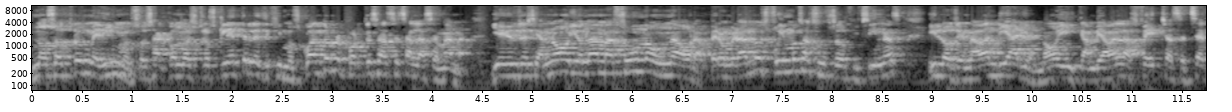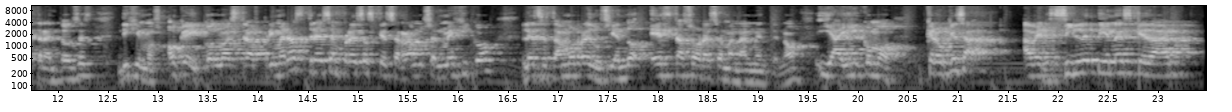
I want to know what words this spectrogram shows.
nosotros medimos, o sea, con nuestros clientes les dijimos, ¿cuántos reportes haces a la semana? Y ellos decían, no, yo nada más uno, una hora, pero en verdad nos fuimos a sus oficinas y los llenaban diario, ¿no? Y cambiaban las fechas, etcétera. Entonces dijimos, ok, con nuestras primeras tres empresas que cerramos en México, les estamos reduciendo estas horas semanalmente, ¿no? Y ahí como, creo que esa, a ver, sí le tienes que dar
